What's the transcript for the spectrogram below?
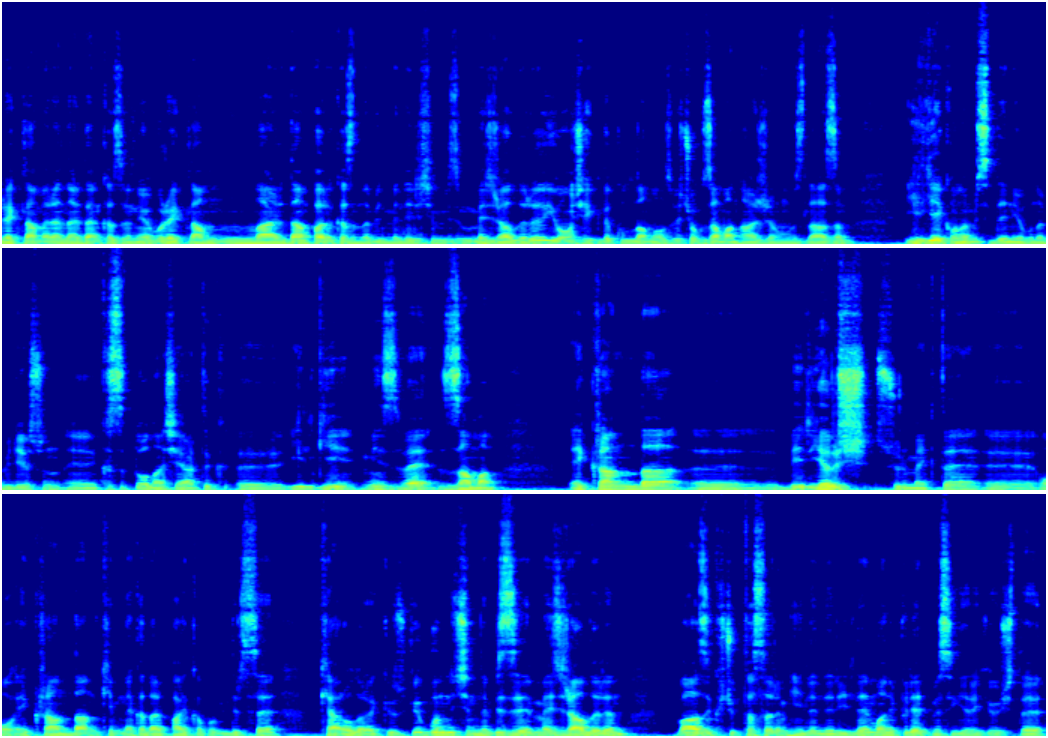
reklam verenlerden kazanıyor. Bu reklamlardan para kazanabilmeleri için bizim mecraları yoğun şekilde kullanmamız ve çok zaman harcamamız lazım. İlgi ekonomisi deniyor buna biliyorsun. E, kısıtlı olan şey artık e, ilgimiz ve zaman. Ekranda e, bir yarış sürmekte. E, o ekrandan kim ne kadar pay kapabilirse kar olarak gözüküyor. Bunun için de bizi mecraların bazı küçük tasarım hileleriyle manipüle etmesi gerekiyor. İşte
